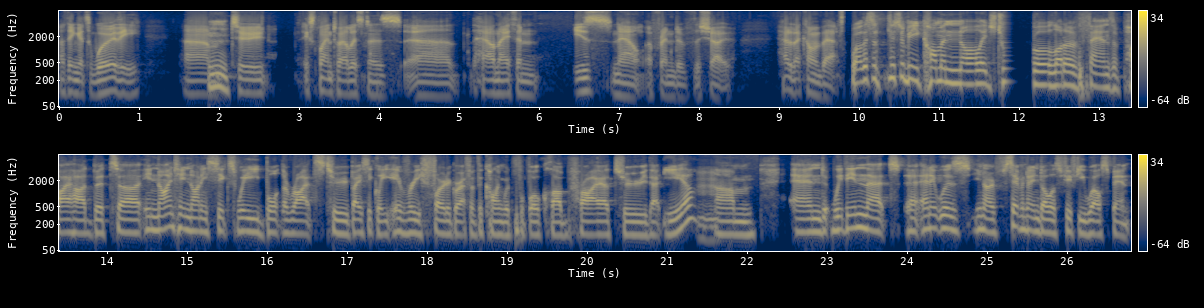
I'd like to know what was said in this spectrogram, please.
I think it's worthy um, mm. to explain to our listeners uh, how Nathan is now a friend of the show. How did that come about? Well, this is this would be common knowledge to a lot of fans of Pie Hard, but uh, in 1996 we bought the rights to basically every photograph of the Collingwood Football Club prior to that year, mm-hmm. um, and within that, and it was you know seventeen dollars fifty well spent.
